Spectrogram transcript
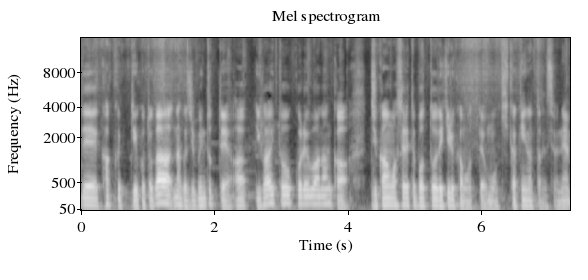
で書くっていうことがなんか自分にとってあ意外とこれはなんか時間忘れて没頭できるかもって思うきっかけになったんですよね。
